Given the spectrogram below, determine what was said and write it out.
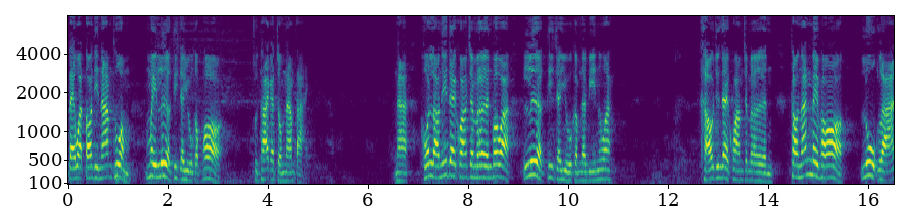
แต่ว่าตอนที่น้ำท่วมไม่เลือกที่จะอยู่กับพ่อ สุดท้ายก็จมน้ำตายนะคนเหล่านี้ได้ความจำเริญ เพราะว่าเลือกที่จะอยู่กับนบีนัวเขาจึงได้ความจำเริญ ท่านั้นไม่พอลูกหลาน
